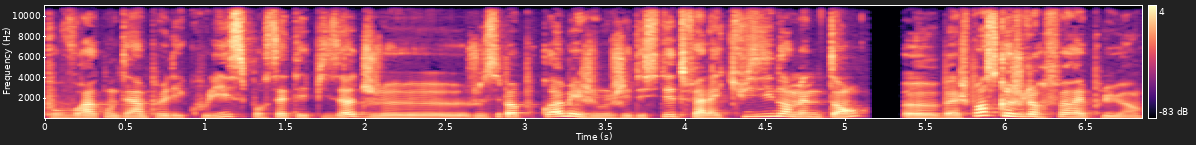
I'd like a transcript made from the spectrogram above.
pour vous raconter un peu les coulisses, pour cet épisode, je ne sais pas pourquoi, mais j'ai décidé de faire la cuisine en même temps. Euh, bah, je pense que je ne le referai plus. Hein,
